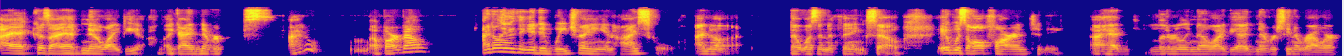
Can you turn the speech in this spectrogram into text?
I because I had no idea. Like I had never I don't a barbell. I don't even think I did weight training in high school. I know that wasn't a thing. So it was all foreign to me. I had literally no idea. I'd never seen a rower.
